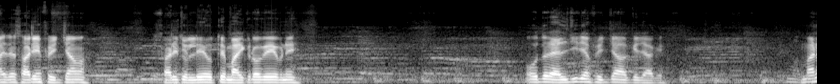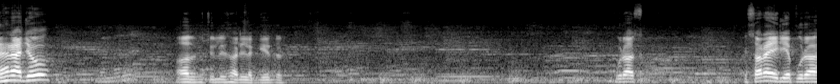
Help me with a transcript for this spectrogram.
ਅੱਜ ਤਾਂ ਸਾਰੀਆਂ ਫ੍ਰਿਜਾਂ ਵਾ ਸਾਰੇ ਚੁੱਲ੍ਹੇ ਉੱਤੇ ਮਾਈਕ੍ਰੋਵੇਵ ਨੇ। ਉਧਰ LG ਦੀਆਂ ਫ੍ਰਿਜਾਂ ਅੱਗੇ ਜਾ ਕੇ। ਮਨਹਰ ਆਜੋ ਆਹ ਦੇਖੋ ਚੁੱਲ੍ਹੇ ਸਾਰੇ ਲੱਗੇ ਇੱਧਰ। ਪੂਰਾ ਇਹ ਸਾਰਾ ਏਰੀਆ ਪੂਰਾ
